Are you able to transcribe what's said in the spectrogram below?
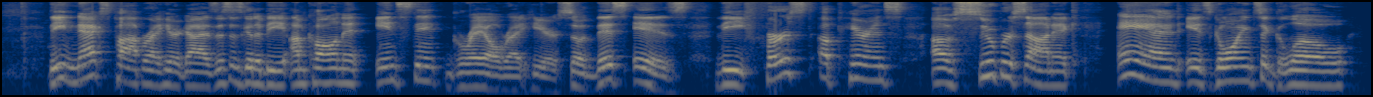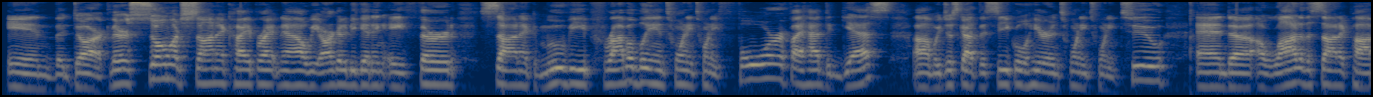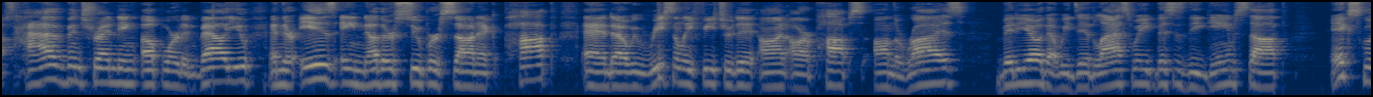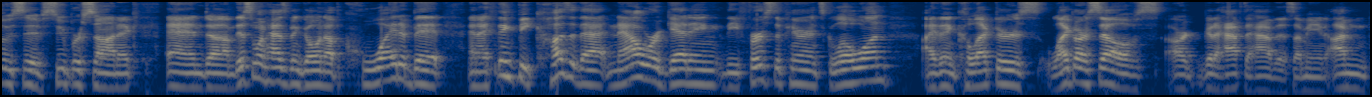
the next pop right here, guys, this is going to be, I'm calling it Instant Grail right here. So this is the first appearance of Supersonic, and it's going to glow in the dark. There's so much Sonic hype right now. We are going to be getting a third Sonic movie probably in 2024 if I had to guess. Um, we just got the sequel here in 2022 and uh, a lot of the Sonic Pops have been trending upward in value, and there is another Supersonic Pop, and uh, we recently featured it on our Pops on the Rise video that we did last week. This is the GameStop exclusive Supersonic, and um, this one has been going up quite a bit, and I think because of that, now we're getting the first appearance glow one. I think collectors like ourselves are gonna have to have this. I mean, I'm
